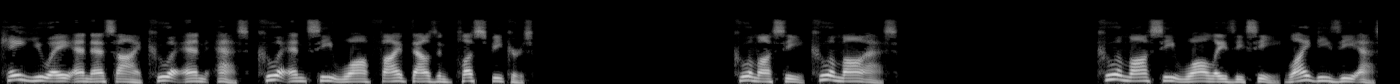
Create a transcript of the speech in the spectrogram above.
KUANSI Kua N S Kua NC Wa 5000 plus speakers Kuamasi Kuama S Kuamasi Wa Lazy C Lai DZS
